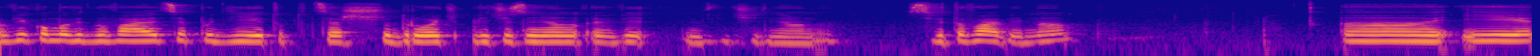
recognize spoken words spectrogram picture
в якому відбуваються події. Тобто це ж друга вітчизняна, вітчизняна світова війна. Е, І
